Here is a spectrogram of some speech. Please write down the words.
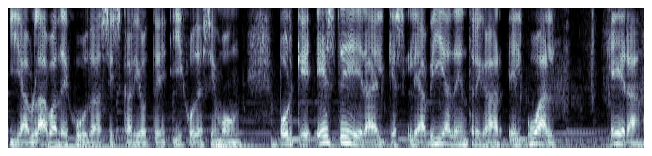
Y hablaba de Judas Iscariote, hijo de Simón, porque este era el que le había de entregar, el cual era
